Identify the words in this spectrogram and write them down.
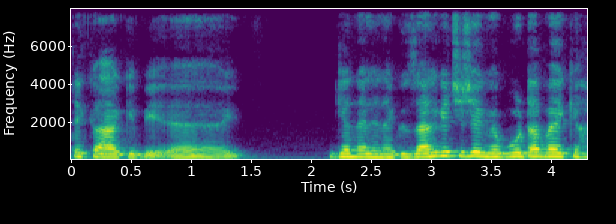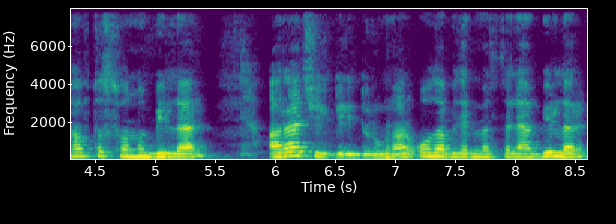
tekrar gibi e, geneline güzel geçecek ve burada belki hafta sonu birler araç ilgili durumlar olabilir. Mesela birler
